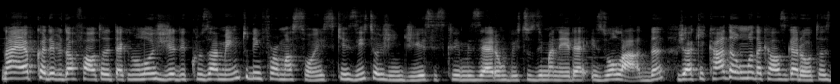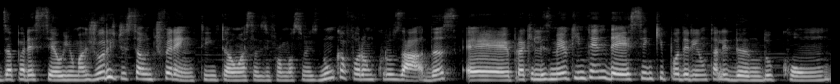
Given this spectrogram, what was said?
Na época, devido à falta de tecnologia de cruzamento de informações que existe hoje em dia, esses crimes eram vistos de maneira isolada, já que cada uma daquelas garotas desapareceu em uma jurisdição diferente, então essas informações nunca foram cruzadas, é, para que eles meio que entendessem que poderiam estar lidando com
